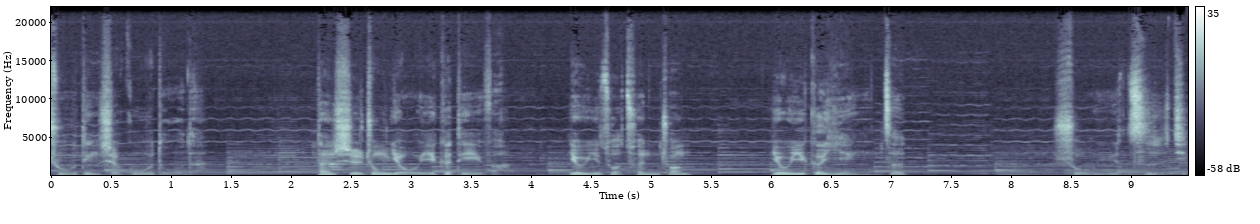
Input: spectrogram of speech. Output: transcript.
注定是孤独的。但始终有一个地方，有一座村庄，有一个影子，属于自己。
